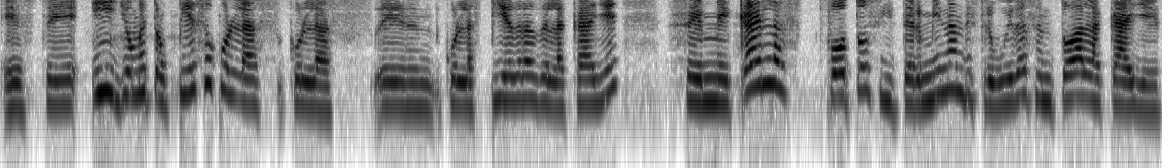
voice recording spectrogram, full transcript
Este, y yo me tropiezo con las, con las, eh, con las piedras de la calle, se me caen las fotos y terminan distribuidas en toda la calle.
